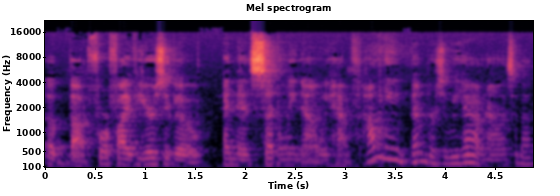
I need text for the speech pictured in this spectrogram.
about four or five years ago and then suddenly now we have how many members do we have now? It's about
